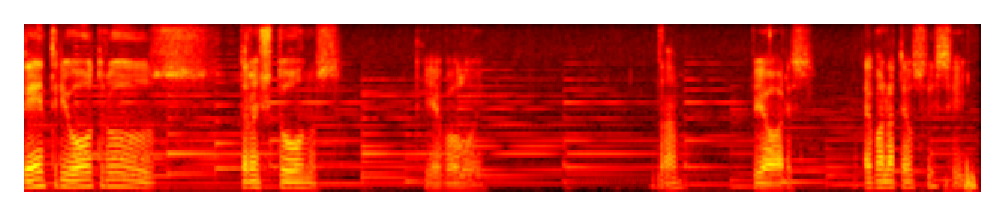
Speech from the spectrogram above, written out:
Dentre outros transtornos que evoluem, né? piores, levando até o suicídio.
